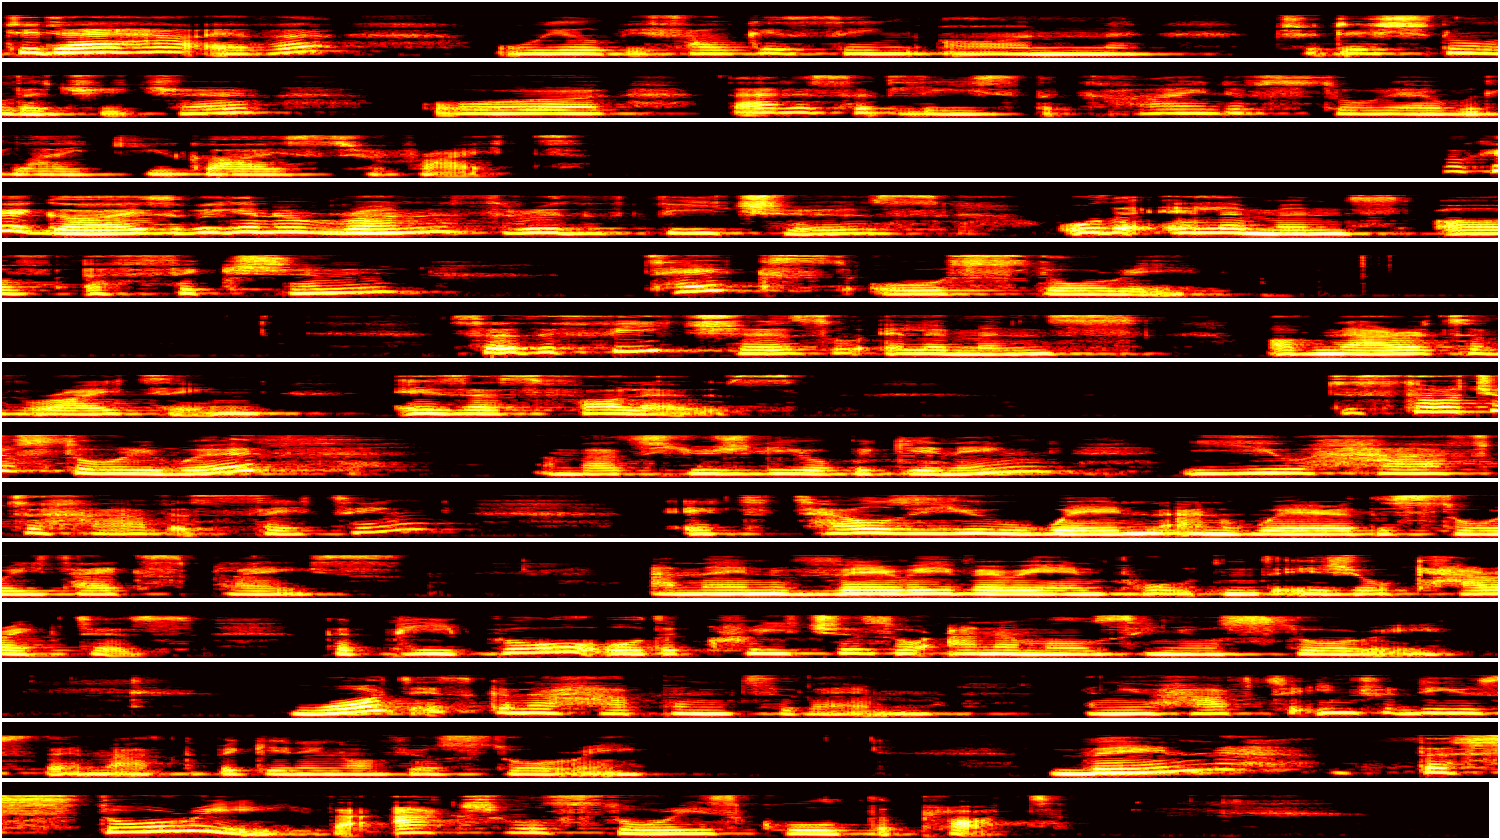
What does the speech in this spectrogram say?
Today, however, we'll be focusing on traditional literature, or that is at least the kind of story I would like you guys to write. Okay guys, we're going to run through the features or the elements of a fiction text or story. So the features or elements of narrative writing is as follows. To start your story with, and that's usually your beginning, you have to have a setting. It tells you when and where the story takes place. And then very, very important is your characters, the people or the creatures or animals in your story. What is going to happen to them? And you have to introduce them at the beginning of your story. Then the story, the actual story is called the plot.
